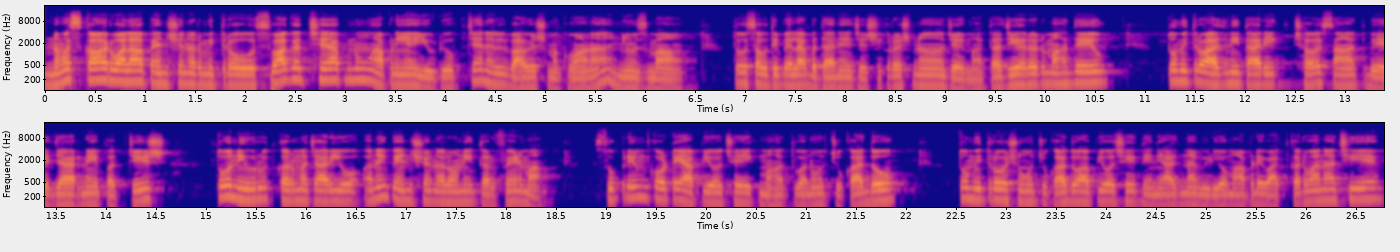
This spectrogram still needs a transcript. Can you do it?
નમસ્કાર વાલા પેન્શનર મિત્રો, સ્વાગત છે આપનું આપણી આ યુટ્યુબ ચેનલ ભાવેશ મકવાણા ન્યૂઝમાં. તો સૌથી પહેલાં બધાને જય શ્રી કૃષ્ણ, જય માતાજી હરર મહાદેવ. તો મિત્રો, આજની તારીખ છ સાત બે હજાર ને પચીસ. તો નિવૃત્ત કર્મચારીઓ અને પેન્શનરોની તરફેણમાં સુપ્રીમ કોર્ટે આપ્યો છે એક મહત્ત્વનો ચુકાદો. તો મિત્રો, શું ચુકાદો આપ્યો છે તેની આજના વિડીયોમાં આપણે વાત કરવાના છીએ.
